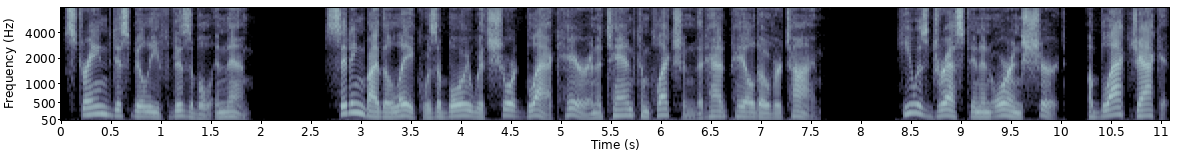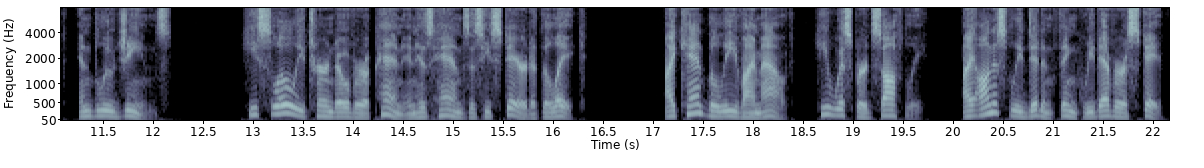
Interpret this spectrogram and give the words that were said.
strained disbelief visible in them. Sitting by the lake was a boy with short black hair and a tanned complexion that had paled over time. He was dressed in an orange shirt, a black jacket, and blue jeans. He slowly turned over a pen in his hands as he stared at the lake. I can't believe I'm out, he whispered softly. I honestly didn't think we'd ever escape.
